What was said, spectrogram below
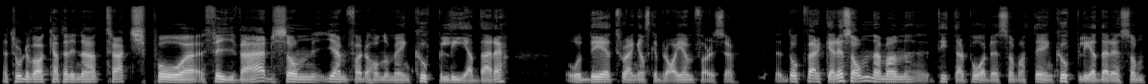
Jag tror det var Katarina Tratsch på Frivärd som jämförde honom med en kuppledare. Och det tror jag är en ganska bra jämförelse. Dock verkar det som när man tittar på det som att det är en kuppledare som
